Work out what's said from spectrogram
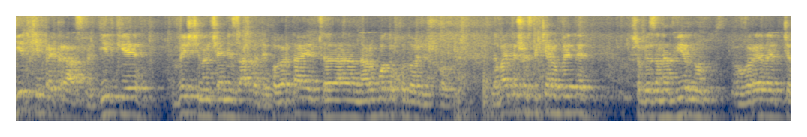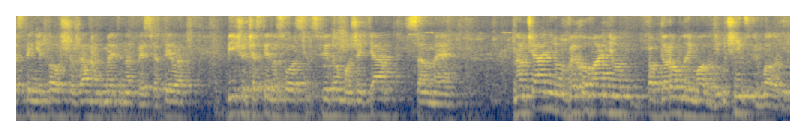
дітки прекрасно, дітки вищі навчальні заклади повертаються на роботу в художню школу. Давайте щось таке робити, щоб за надвірну говорили в частині того, що Жанна Дмитрівна присвятила більшу частину свого свідомого життя саме навчанню, вихованню обдарованої молоді, учнівської молоді.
